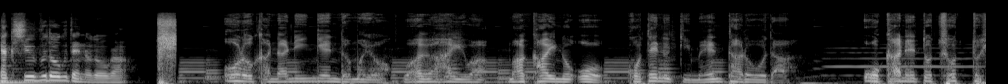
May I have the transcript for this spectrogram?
百秋武道具店の動画。愚かな人間どもよ。我が輩は魔界の王、小手抜き面太郎だ。お金とちょっと冷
